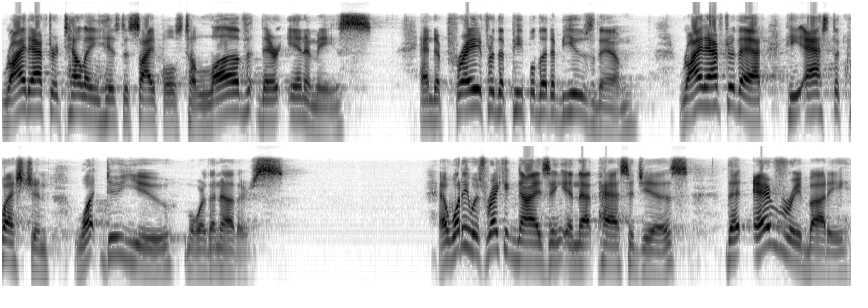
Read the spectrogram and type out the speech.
right after telling his disciples to love their enemies and to pray for the people that abuse them, right after that, he asked the question, What do you more than others? And what he was recognizing in that passage is that everybody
